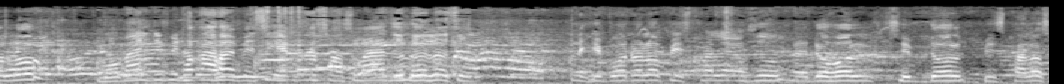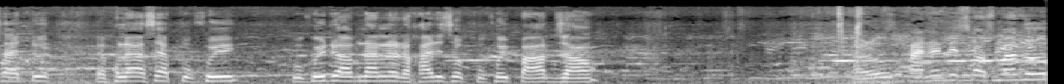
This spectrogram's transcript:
ল'লোঁ। মোবাইল টিপি থকা হয় বেছি সেইকাৰণে চশমা এযোৰ লৈ লৈছোঁ। শিৱদৌলৰ পিছফালে আছোঁ সেইটো হ'ল শিৱদৌল পিছফালৰ ছাইডটো এইফালে আছে পুখুৰী। পুখুৰীটো আপোনালৈ ৰখাই দিছোঁ পুখুৰী পাৰত যাওঁ। আৰু ফাইনেলি চশমাযোৰ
